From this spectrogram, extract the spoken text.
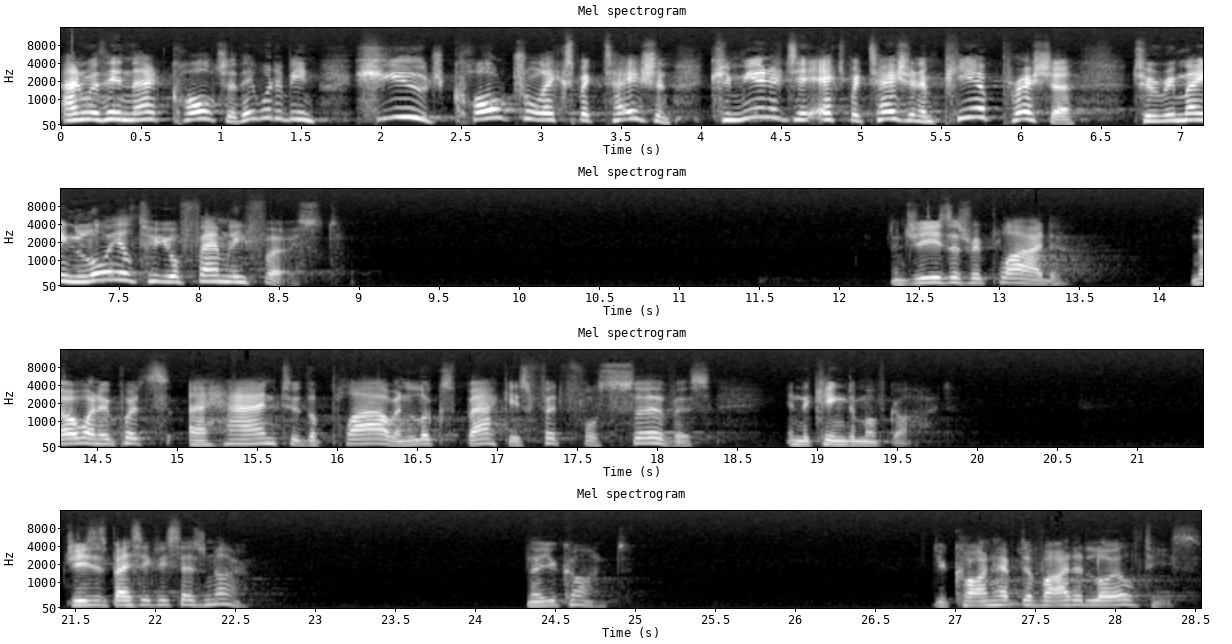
And within that culture, there would have been huge cultural expectation, community expectation, and peer pressure to remain loyal to your family first. And Jesus replied, No one who puts a hand to the plow and looks back is fit for service in the kingdom of God. Jesus basically says no. No, you can't. You can't have divided loyalties.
